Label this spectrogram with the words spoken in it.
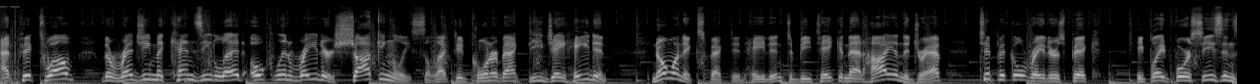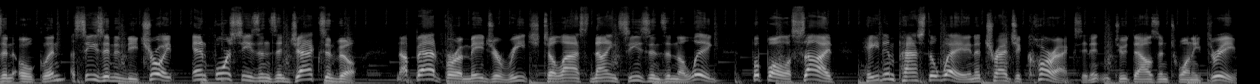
At pick 12, the Reggie McKenzie led Oakland Raiders shockingly selected cornerback DJ Hayden. No one expected Hayden to be taken that high in the draft, typical Raiders pick. He played four seasons in Oakland, a season in Detroit, and four seasons in Jacksonville. Not bad for a major reach to last nine seasons in the league. Football aside, Hayden passed away in a tragic car accident in 2023.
